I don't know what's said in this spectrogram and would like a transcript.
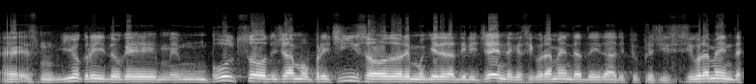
Eh, io credo che un polso diciamo, preciso dovremmo chiedere al dirigente che sicuramente ha dei dati più precisi. Sicuramente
